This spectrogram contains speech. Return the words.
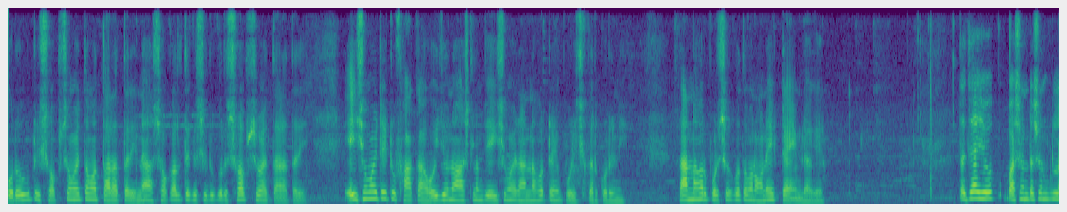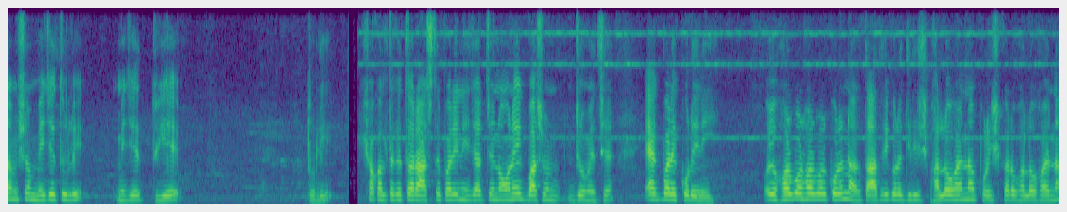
করে উঠি, সব সময় তো আমার তাড়াতাড়ি না, সকাল থেকে শুরু করে সব সময় তাড়াতাড়ি। এই সময়টা একটু ফাঁকা, ওই জন্য আসলাম যে এই সময় রান্নাঘরটা আমি পরিষ্কার করে নিই। রান্নাঘর পরিষ্কার করতে আমার অনেক টাইম লাগে। তা যাই হোক বাসন টাসনগুলো আমি সব মেজে তুলি, মেজে ধুয়ে তুলি। সকাল থেকে তো আর আসতে পারিনি, যার জন্য অনেক বাসন জমেছে, একবারে করে নিই। ওই হরবর হড়বড় করে না, তাড়াতাড়ি করে জিনিস ভালো হয় না, পরিষ্কারও ভালো হয় না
